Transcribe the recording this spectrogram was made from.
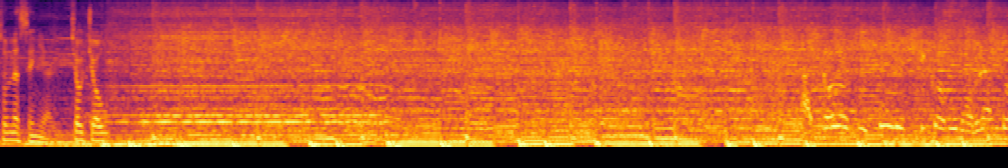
son la señal. Chau, chau. A todos ustedes, chicos, un abrazo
